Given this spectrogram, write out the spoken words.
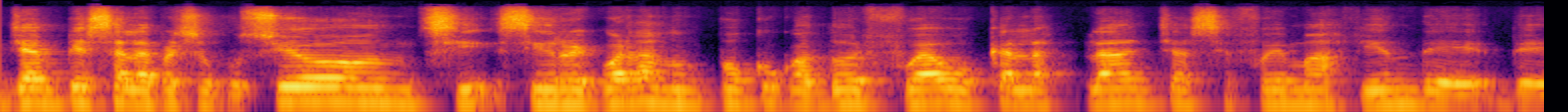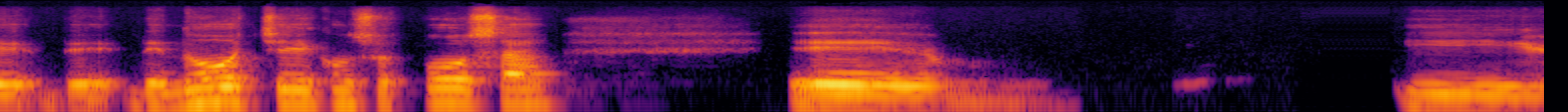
ya empieza la persecución, si, recuerdan un poco cuando él fue a buscar las planchas, se fue más bien de, noche con su esposa. Eh, y,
